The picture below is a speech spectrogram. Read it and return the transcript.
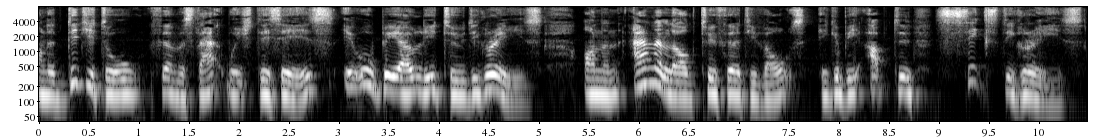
On a digital thermostat, which this is, it will be only 2 degrees. On an analog 230 volts, it could be up to 6 degrees.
